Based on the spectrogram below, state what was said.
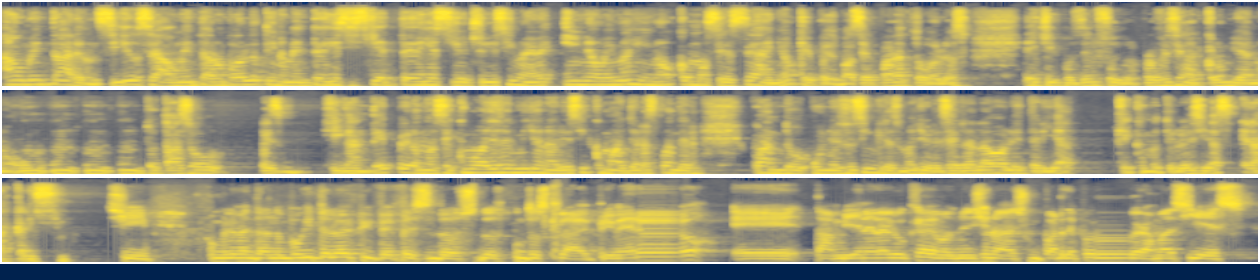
aumentaron, sí, o sea, aumentaron paulatinamente 17, 18, 19 y no me imagino cómo sea este año, que pues va a ser para todos los equipos del fútbol profesional colombiano un, un, un, totazo pues gigante, pero no sé cómo vaya a ser Millonarios y cómo vaya a responder cuando uno de sus ingresos mayores era la boletería, que como tú lo decías, era carísimo. Sí, complementando un poquito lo de Pipe, pues dos, dos puntos clave. Primero, eh, también era algo que habíamos mencionado hace un par de programas y es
